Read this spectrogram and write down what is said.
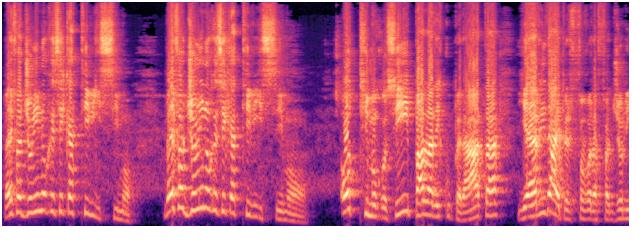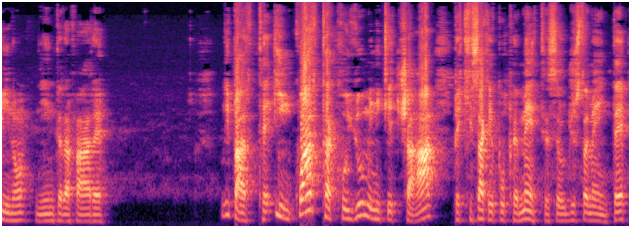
Vai Fagiolino che sei cattivissimo. Vai Fagiolino che sei cattivissimo. Ottimo così, palla recuperata. Gliela ridai per favore a Fagiolino? Niente da fare. Riparte in quarta con gli uomini che c'ha, perché sa che può permetterselo giustamente.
